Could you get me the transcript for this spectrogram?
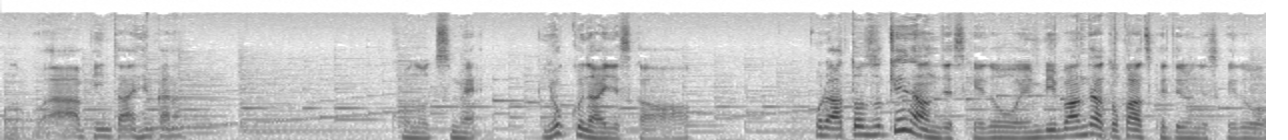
この、わー、ピン大変かな。この爪。良くないですか？これ後付けなんですけど、塩ビ板で後からつけてるんですけど、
